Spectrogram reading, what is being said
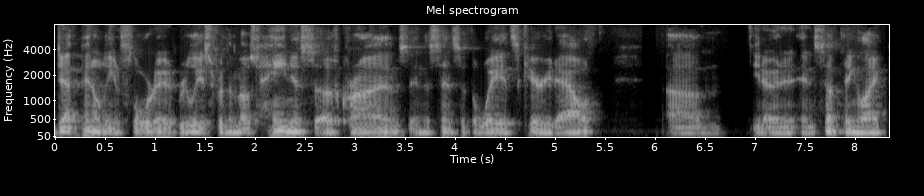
death penalty in Florida really is for the most heinous of crimes in the sense of the way it's carried out. Um, you know, and, and something like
